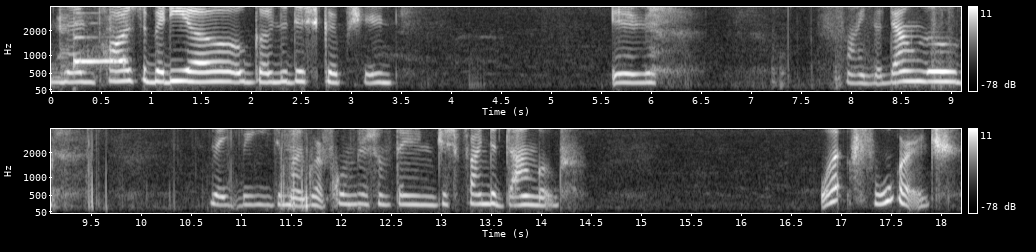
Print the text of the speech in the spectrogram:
Then pause the video, go in the description, and find the download. Maybe the Minecraft forms or something. Just find the download. What forge?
